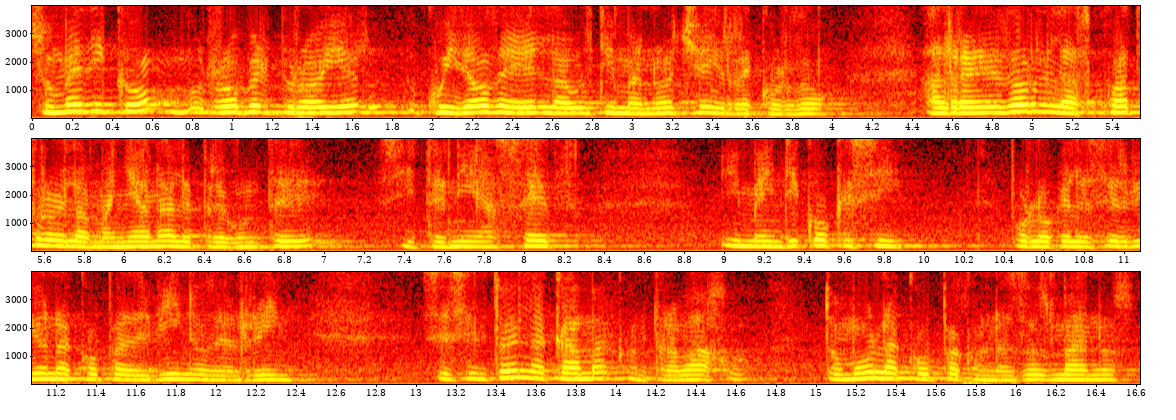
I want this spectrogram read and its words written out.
Su médico, Robert Breuer, cuidó de él la última noche y recordó, alrededor de las cuatro de la mañana le pregunté si tenía sed y me indicó que sí, por lo que le sirvió una copa de vino del Rin. Se sentó en la cama con trabajo, tomó la copa con las dos manos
